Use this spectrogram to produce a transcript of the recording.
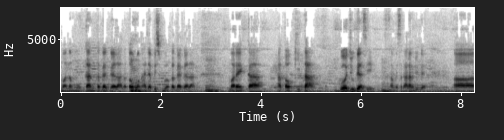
menemukan kegagalan atau Hmm. menghadapi sebuah kegagalan. Hmm. Mereka atau kita, gue juga sih Hmm. sampai sekarang juga, uh,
